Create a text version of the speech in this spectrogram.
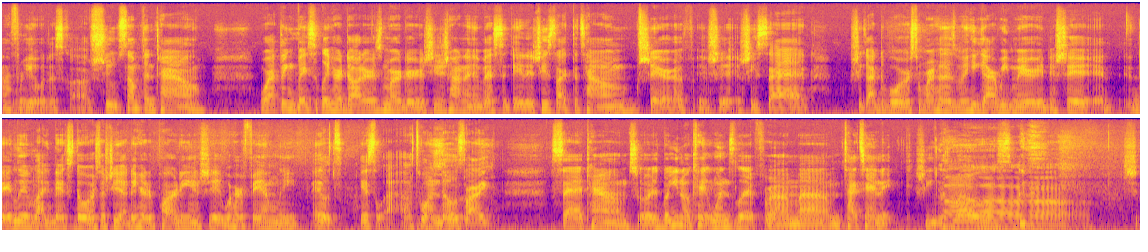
I forget what it's called. Shoot, something town. Where I think basically her daughter is murdered and she's trying to investigate it. She's like the town sheriff and shit. She's sad. She got divorced from her husband. He got remarried and shit. They live like next door, so she had to hear the party and shit with her family. It was it's wild. It's one of those like sad town stories. But you know Kate Winslet from um, Titanic. She was Rose. uh, She,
